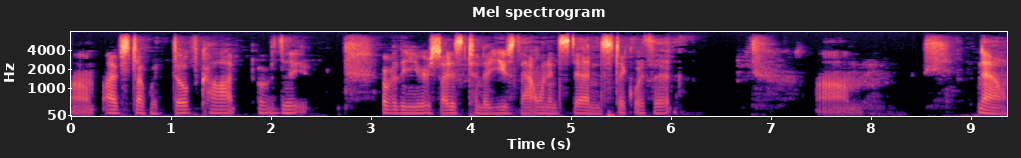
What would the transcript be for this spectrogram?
Um, I've stuck with Dovecot over the over the years, so I just tend to use that one instead and stick with it. Um, now,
